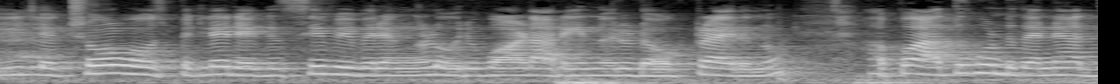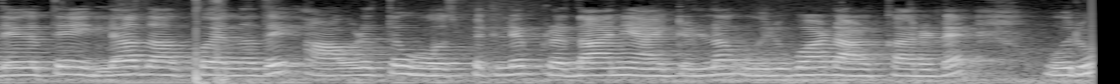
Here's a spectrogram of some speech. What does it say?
ഈ ലക്ഷോ ഹോസ്പിറ്റലിലെ രഹസ്യ വിവരങ്ങൾ ഒരുപാട് അറിയുന്ന ഒരു ഡോക്ടറായിരുന്നു അപ്പോൾ അതുകൊണ്ട് തന്നെ അദ്ദേഹത്തെ ഇല്ലാതാക്കുക എന്നത് അവിടുത്തെ ഹോസ്പിറ്റലിലെ പ്രധാനിയായിട്ടുള്ള ഒരുപാട് ആൾക്കാരുടെ ഒരു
